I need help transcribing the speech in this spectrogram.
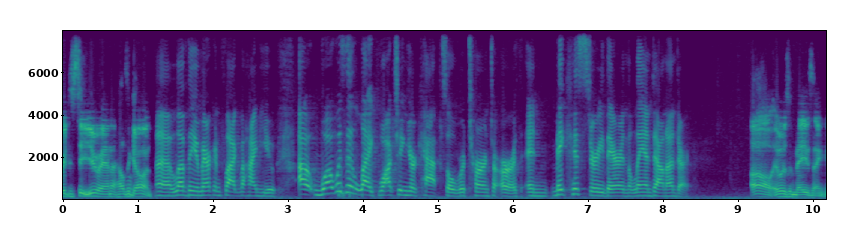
Great to see you, Anna. How's it going? I uh, love the American flag behind you. Uh, what was it like watching your capsule return to Earth and make history there in the land down under? Oh, it was amazing.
